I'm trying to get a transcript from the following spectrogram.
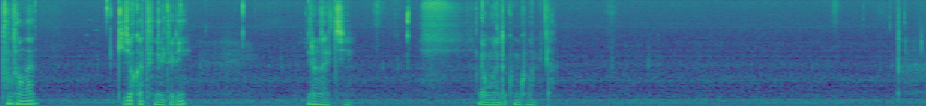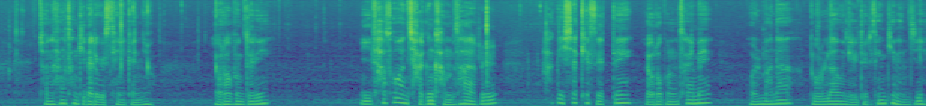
풍성한 기적 같은 일들이 일어날지 너무나도 궁금합니다. 저는 항상 기다리고 있을 테니까요. 여러분들이 이 사소한 작은 감사를 하기 시작했을 때 여러분 삶에 얼마나 놀라운 일들이 생기는지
